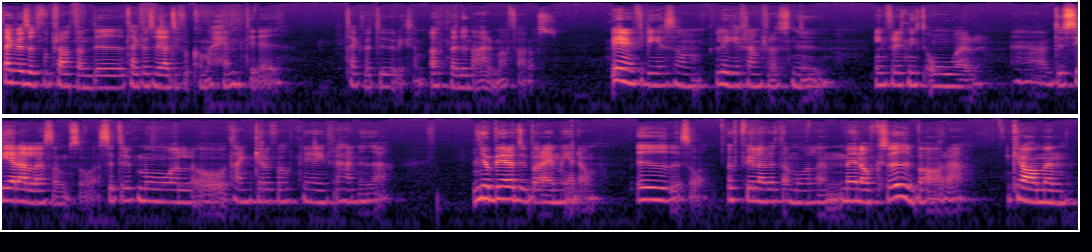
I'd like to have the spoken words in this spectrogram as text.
Tack för att vi får prata om dig. Tack för att vi alltid får komma hem till dig. Tack för att du liksom öppnar dina armar för oss. Ber inför det som ligger framför oss nu. Inför ett nytt år. Eh, Du ser alla som så sätter upp mål och tankar och förhoppningar inför det här nya. Jag ber att du bara är med dem i så, uppfyllandet av målen, men också i bara kramen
